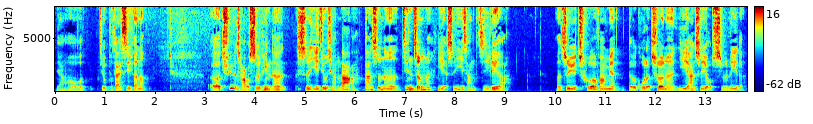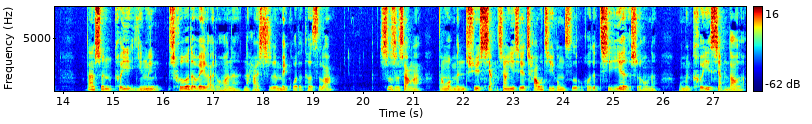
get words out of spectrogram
然后就不再细分了。而雀巢食品呢，是依旧强大，但是呢，竞争呢也是异常激烈啊。而至于车方面，德国的车呢，依然是有实力的。但是可以引领车的未来的话呢，那还是美国的特斯拉。事实上啊，当我们去想象一些超级公司或者企业的时候呢，我们可以想到的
